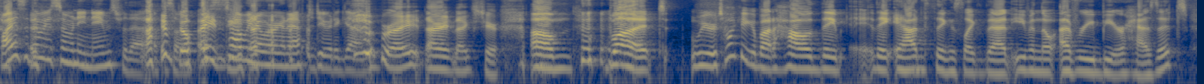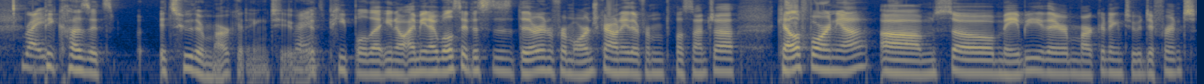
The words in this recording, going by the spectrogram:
Why is it that we have so many names for that have episode? no this is how we know we're going to have to do it again. right all right next year um but we were talking about how they they add things like that even though every beer has it Right. because it's it's who they're marketing to Right. it's people that you know i mean i will say this is they're in from orange county they're from placentia california um so maybe they're marketing to a different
